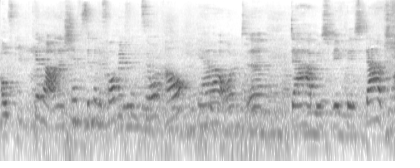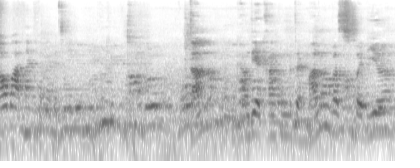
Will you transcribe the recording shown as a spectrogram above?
aufgibt. Genau, und als Chef sind wir eine Vorbildfunktion auch, ja, und äh, da habe ich wirklich, da habe ich Rauber an meinem Firma betrieben. Dann kam die Erkrankung mit deinem Mann, was bei dir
